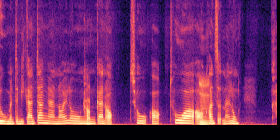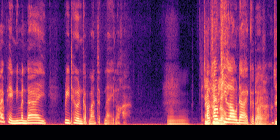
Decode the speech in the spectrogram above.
ดูมันจะมีการจ้างงานน้อยลงครับการออกโชว์ออกทัวร์ออกอืมคอนเสิร์ตน้อยลง ค่ายเพลงนี้มันได้รีเทิร์นกลับมาจากไหนเหรอคะอืมจริงๆเอาเท่าแล้วที่เล่าได้ก็ได้ได้ค่ะจ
